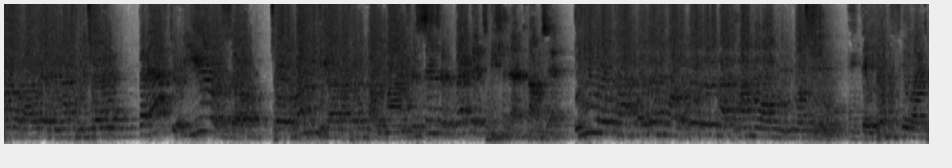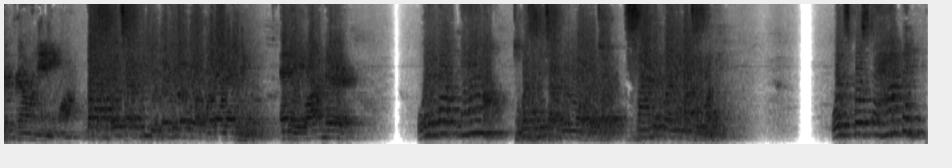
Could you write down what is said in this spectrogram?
paro mar weyo ng'ato richoe But after a year or so, to bang' higa kata mokalo mano there's a sense of repetition that comes in. iyudo ka chino and they don't feel like they're growing anymore. basi uchaguliwe katika kuokolewa kino And they wonder, what about now? basi uchaguliwe to sande kwa ni matimo What's supposed to happen?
